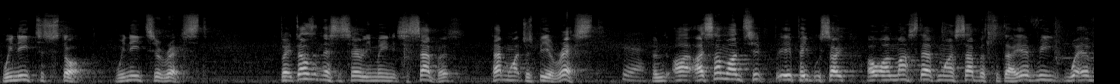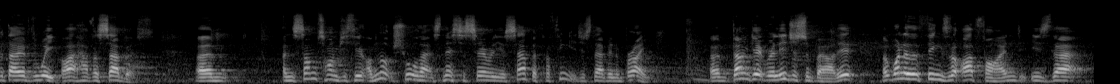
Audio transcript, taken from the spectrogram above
We need to stop. We need to rest. But it doesn't necessarily mean it's a Sabbath. That might just be a rest. Yeah. And I, I sometimes hear people say, "Oh, I must have my Sabbath today. Every whatever day of the week, I have a Sabbath." Um, and sometimes you think, "I'm not sure that's necessarily a Sabbath. I think you're just having a break." Um, don't get religious about it. And one of the things that I find is that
